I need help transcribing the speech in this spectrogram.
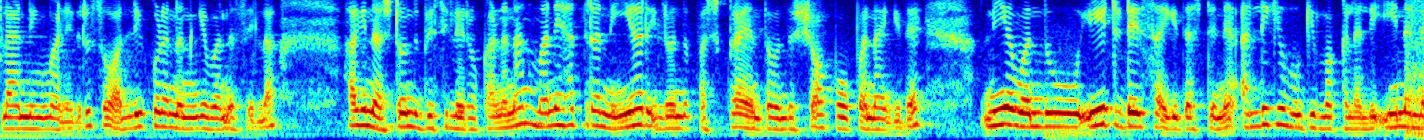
ಪ್ಲ್ಯಾನಿಂಗ್ ಮಾಡಿದರು. ಸೊ ಅಲ್ಲಿ ಕೂಡ ನನಗೆ ಮನಸ್ಸಿಲ್ಲ. ಹಾಗೆ ಅಷ್ಟೊಂದು ಬಿಸಿಲಿರೋ ಕಾರಣ ನಾನು ಮನೆ ಹತ್ರ ನಿಯರ್ ಇಲ್ಲೊಂದು ಫಸ್ಟ್ ಕ್ರೈ ಅಂತ ಒಂದು ಶಾಪ್ ಓಪನ್ ಆಗಿದೆ. ನಿಯರ್ ಒಂದು ಏಯ್ಟ್ ಡೇಸ್ ಆಗಿದೆ ಅಷ್ಟೇ ಅಲ್ಲಿಗೆ ಹೋಗಿ ಮಕ್ಕಳಲ್ಲಿ ಏನೆಲ್ಲ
